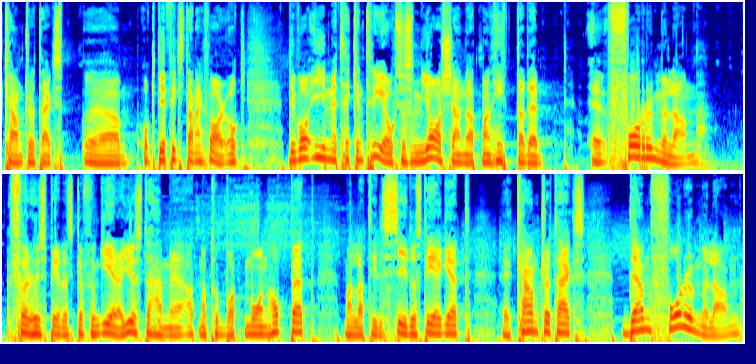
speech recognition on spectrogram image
counterattacks eh, och det fick stanna kvar. Och det var i och med Tekken 3 också som jag kände att man hittade eh, formulan för hur spelet ska fungera. Just det här med att man tog bort månhoppet, man la till sidosteget, counterattacks. Den formulan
